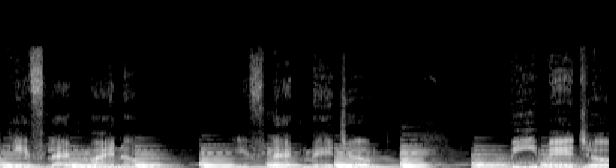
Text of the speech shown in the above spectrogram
A flat minor, A flat major, B major,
